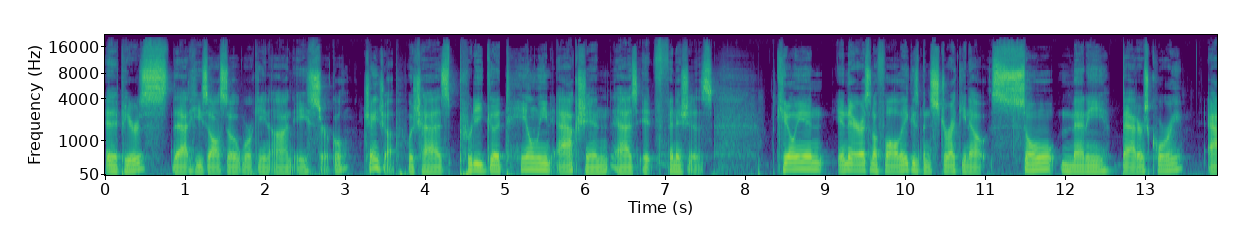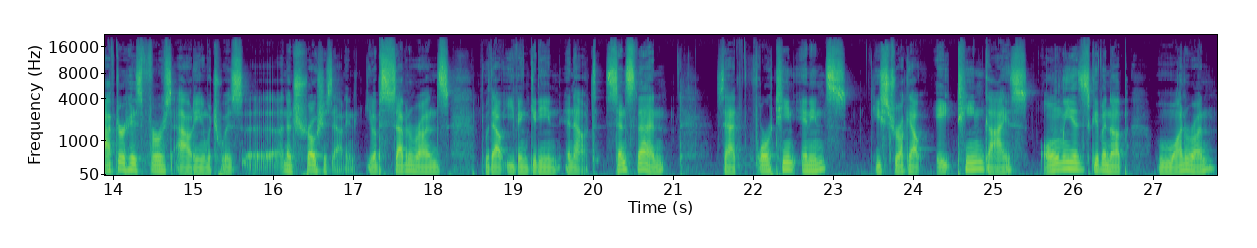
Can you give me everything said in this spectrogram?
it appears that he's also working on a circle changeup, which has pretty good tailing action as it finishes. Killian in the Arizona Fall League has been striking out so many batters, Corey. After his first outing, which was uh, an atrocious outing, gave up seven runs without even getting an out. Since then, he's had 14 innings. He struck out 18 guys, only has given up one run,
